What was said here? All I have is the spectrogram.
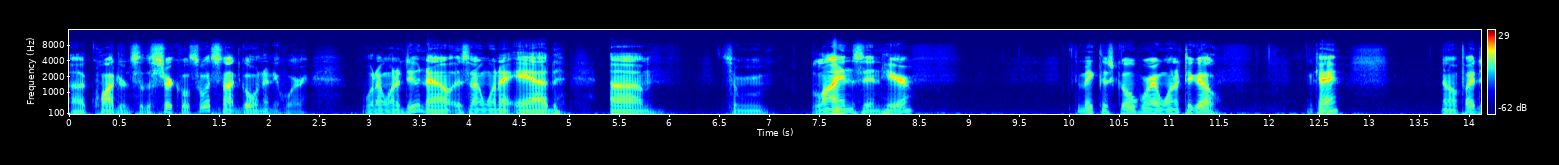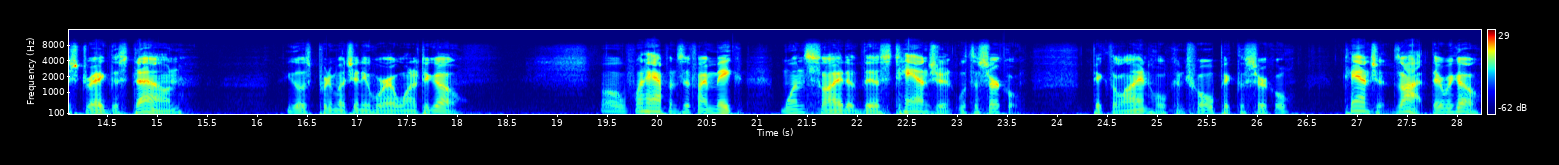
uh, quadrants of the circle, so it's not going anywhere. What I want to do now is I want to add um, some lines in here to make this go where I want it to go. Okay? Now if I just drag this down, it goes pretty much anywhere I want it to go. Well, what happens if I make one side of this tangent with the circle? Pick the line, hold control, pick the circle, tangent, zot, there we go.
